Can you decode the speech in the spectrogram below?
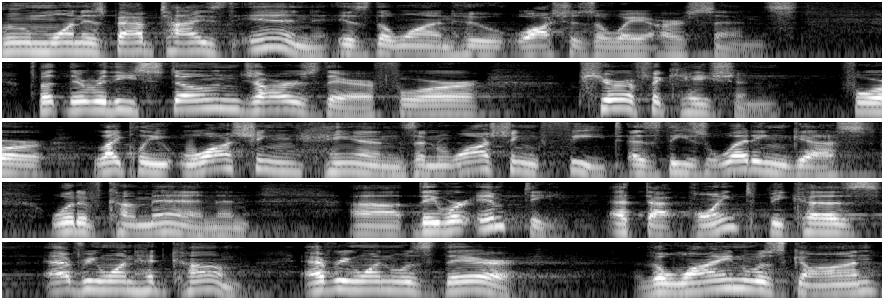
whom one is baptized in is the one who washes away our sins. But there were these stone jars there for purification, for likely washing hands and washing feet as these wedding guests would have come in. And uh, they were empty at that point because everyone had come, everyone was there. The wine was gone,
